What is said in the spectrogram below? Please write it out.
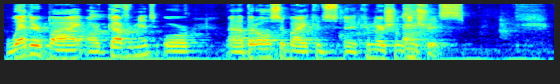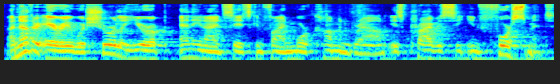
whether by our government or uh, but also by uh, commercial interests. Another area where surely Europe and the United States can find more common ground is privacy enforcement.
